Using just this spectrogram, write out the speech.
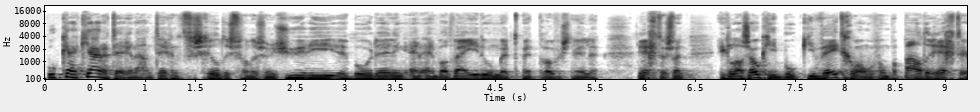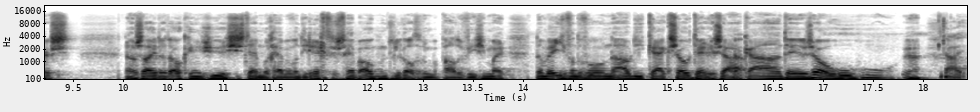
Hoe kijk jij er tegenaan? Tegen het verschil dus van zo'n jurybeoordeling en, en wat wij hier doen met, met professionele rechters. Want ik las ook in je boek, je weet gewoon van bepaalde rechters... Nou zou je dat ook in een jurysysteem nog hebben, want die rechters hebben ook natuurlijk altijd een bepaalde visie. Maar dan weet je van tevoren, nou, die kijkt zo tegen zaken aan, tegen zo. Hoe, hoe, ja. Ja,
